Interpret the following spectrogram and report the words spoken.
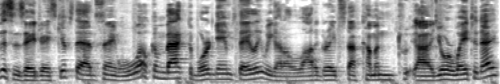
This is AJ Skifstad saying, Welcome back to Board Games Daily. We got a lot of great stuff coming uh, your way today.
